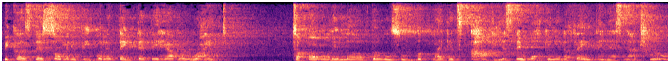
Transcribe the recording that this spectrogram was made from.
because there's so many people that think that they have a right to only love those who look like it's obvious they're walking in the faith, and that's not true.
